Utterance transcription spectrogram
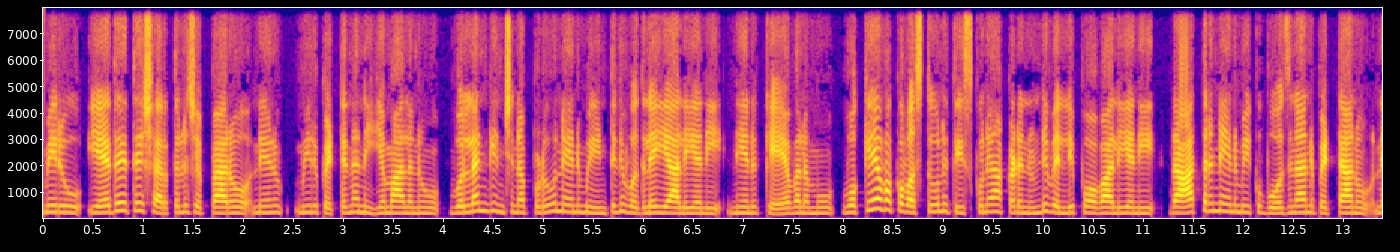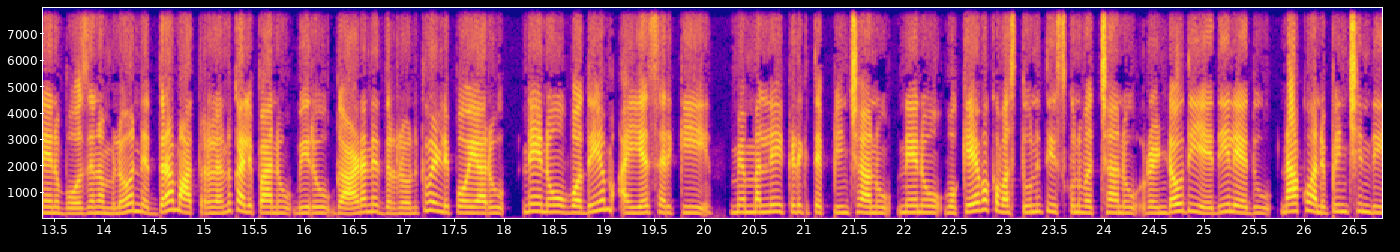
మీరు ఏదైతే షరతులు చెప్పారో నేను మీరు పెట్టిన నియమాలను ఉల్లంఘించినప్పుడు నేను మీ ఇంటిని వదిలేయాలి అని నేను కేవలము ఒకే ఒక వస్తువుని తీసుకుని అక్కడి నుండి వెళ్ళిపోవాలి అని రాత్రి నేను మీకు భోజనం భోజనాన్ని పెట్టాను. నేను భోజనంలో నిద్ర మాత్రలను కలిపాను. మీరు గాఢ నిద్రలోనికి వెళ్ళిపోయారు. నేను ఉదయం అయ్యేసరికి మిమ్మల్ని ఇక్కడికి తెప్పించాను. నేను ఒకే ఒక వస్తువుని తీసుకుని వచ్చాను. రెండవది ఏదీ లేదు. నాకు అనిపించింది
